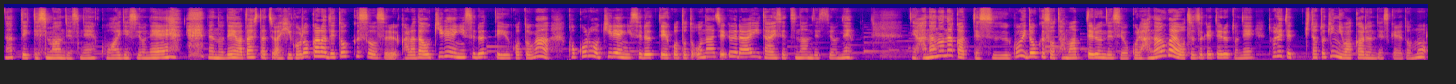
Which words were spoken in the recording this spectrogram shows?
なっていってしまうんですね。怖いですよね。なので私たちは日頃からデトックスをする。体をきれいにするっていうことが心をきれいにするっていうことと同じぐらい大切なんですよね。で鼻の中ってすごい毒素溜まってるんですよ。これ鼻うがいを続けてるとね取れてきた時にわかるんですけれども。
